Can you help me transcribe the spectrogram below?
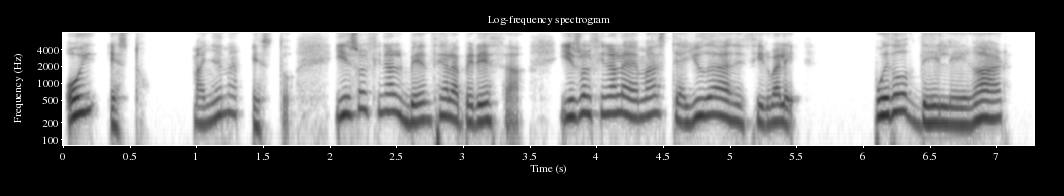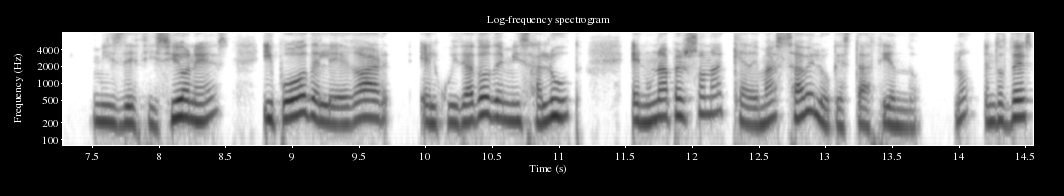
hoy esto, mañana esto. Y eso al final vence a la pereza. Y eso al final además te ayuda a decir, vale, puedo delegar mis decisiones y puedo delegar el cuidado de mi salud en una persona que además sabe lo que está haciendo, ¿no? Entonces,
